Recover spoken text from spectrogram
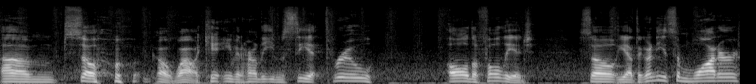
Um, so, oh wow, I can't even hardly even see it through all the foliage. So, yeah, they're going to need some water.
